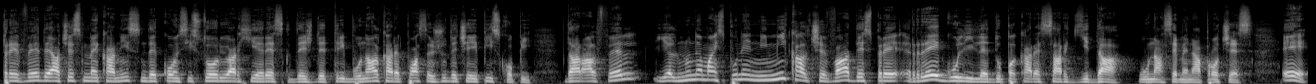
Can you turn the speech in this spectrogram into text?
prevede acest mecanism de consistoriu arhieresc, deci de tribunal care poate să judece episcopii. Dar altfel, el nu ne mai spune nimic altceva despre regulile după care s-ar ghida un asemenea proces. E,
